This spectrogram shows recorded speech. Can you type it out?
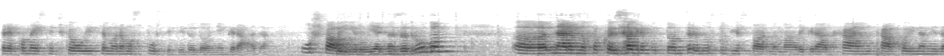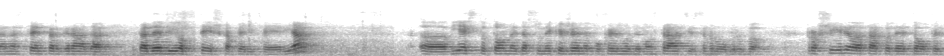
preko Mesničke ulice moramo spustiti do Donjeg grada. U špaliru jedna za drugom. E, naravno, kako je Zagreb u tom trenutku bio stvarno mali grad, Hain, kako i nam je danas centar grada, tada je bio teška periferija. E, vijest o tome da su neke žene pokrenule demonstracije se vrlo brzo proširila, tako da je to opet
